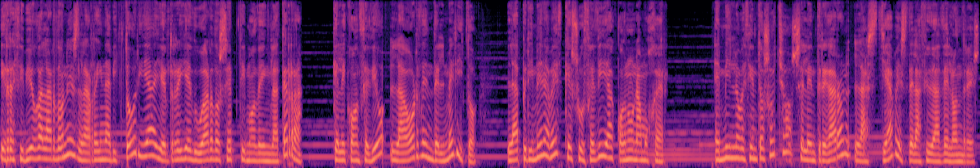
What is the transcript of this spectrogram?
y recibió galardones de la reina Victoria y el rey Eduardo VII de Inglaterra, que le concedió la Orden del Mérito, la primera vez que sucedía con una mujer. En 1908 se le entregaron las llaves de la ciudad de Londres.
